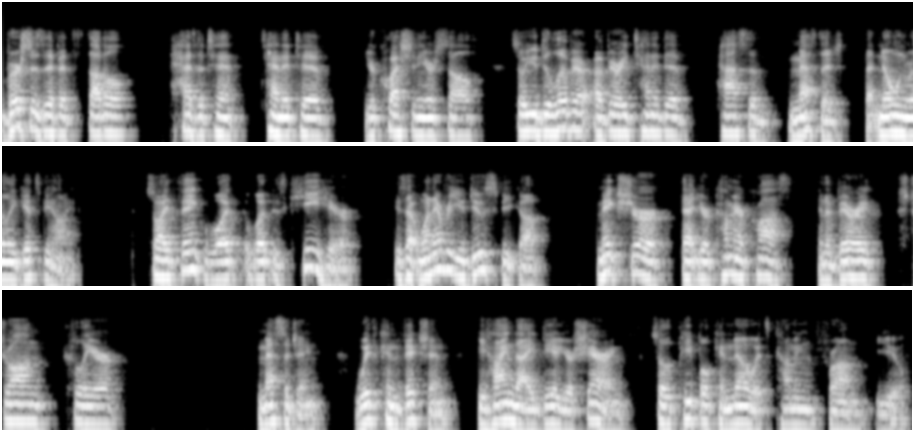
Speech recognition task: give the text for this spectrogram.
versus if it's subtle hesitant, tentative, you're questioning yourself. So you deliver a very tentative, passive message that no one really gets behind. So I think what, what is key here is that whenever you do speak up, make sure that you're coming across in a very strong, clear messaging with conviction behind the idea you're sharing so that people can know it's coming from you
